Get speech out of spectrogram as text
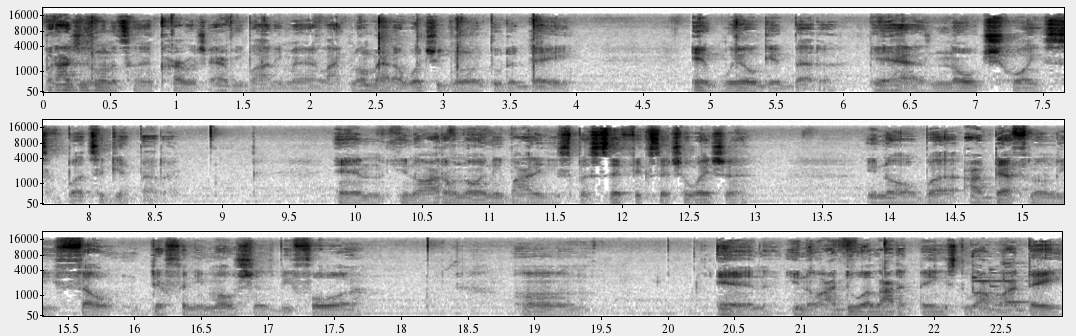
but I just wanted to encourage everybody, man. Like, no matter what you're going through today, it will get better. It has no choice but to get better. And, you know, I don't know anybody's specific situation, you know, but I've definitely felt different emotions before. Um, and, you know, I do a lot of things throughout my day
